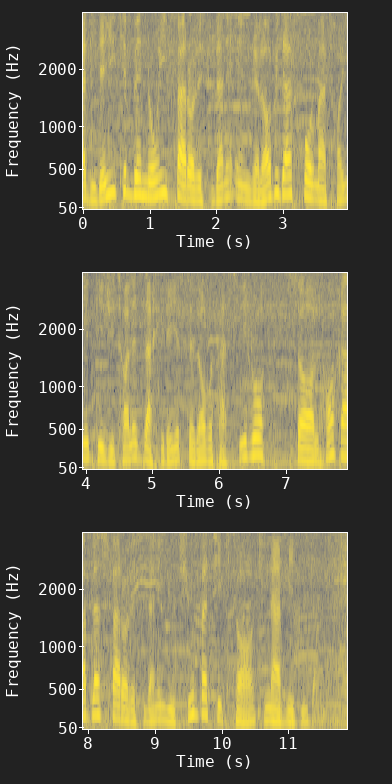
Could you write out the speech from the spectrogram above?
پدیده که به نوعی فرارسیدن انقلابی در فرمت های دیجیتال ذخیره صدا و تصویر رو سالها قبل از فرارسیدن یوتیوب و تیک تاک نوید می‌داد.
